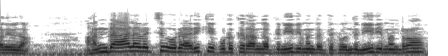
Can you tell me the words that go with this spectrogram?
பதவி தான் அந்த ஆளை வச்சு ஒரு அறிக்கை கொடுக்கறாங்க அப்படி நீதிமன்றத்துக்கு வந்து நீதிமன்றம்.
